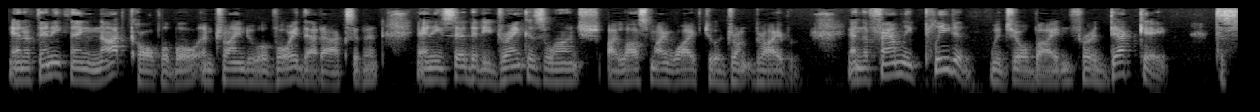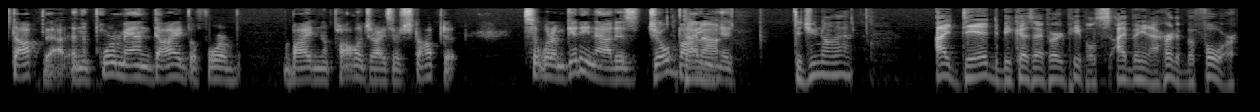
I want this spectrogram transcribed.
and, if anything, not culpable in trying to avoid that accident. And he said that he drank his lunch. I lost my wife to a drunk driver. And the family pleaded with Joe Biden for a decade to stop that. And the poor man died before Biden apologized or stopped it. So what I'm getting at is Joe Biden has Did you know that? I did because I've heard people. I mean, I heard it before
